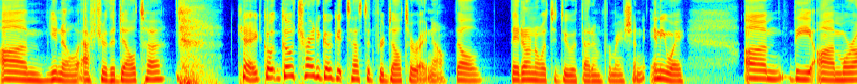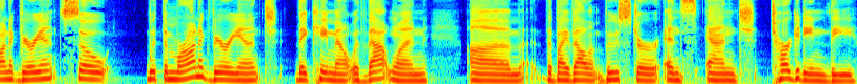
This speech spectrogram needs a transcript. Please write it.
Um, you know, after the Delta. okay, go go try to go get tested for Delta right now. They'll they don't know what to do with that information. Anyway, um, the uh, moronic variant. So with the moronic variant, they came out with that one. Um, the bivalent booster and and targeting the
